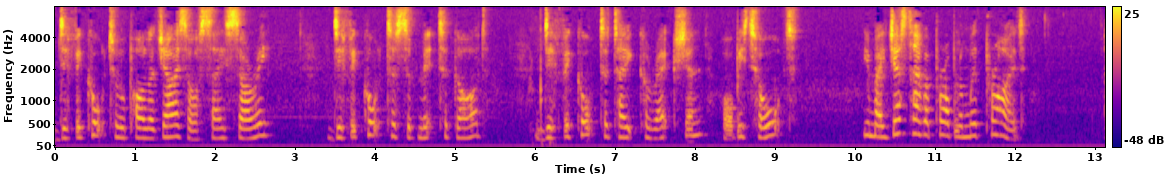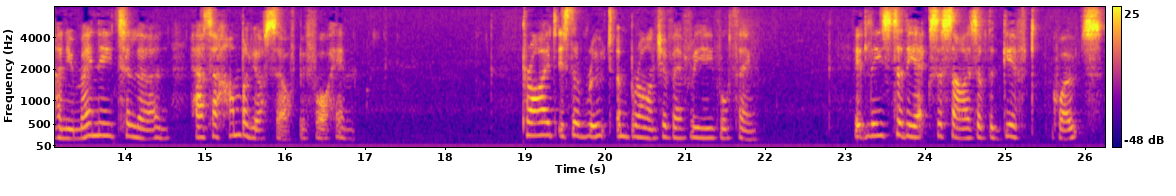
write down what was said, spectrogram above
difficult to apologize or say sorry, difficult to submit to God, difficult to take correction or be taught, you may just have a problem with pride and you may need to learn how to humble yourself before Him. Pride is the root and branch of every evil thing. It leads to the exercise of the gift, quotes,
